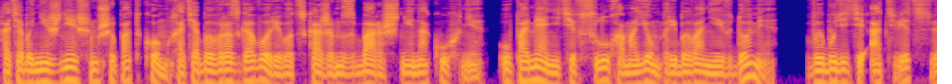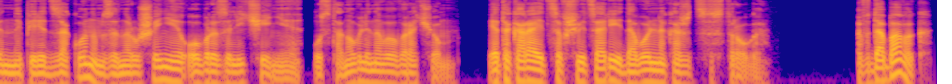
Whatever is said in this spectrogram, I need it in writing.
хотя бы нежнейшим шепотком, хотя бы в разговоре, вот скажем, с барышней на кухне, упомяните вслух о моем пребывании в доме, вы будете ответственны перед законом за нарушение образа лечения, установленного врачом. Это карается в Швейцарии довольно, кажется, строго. Вдобавок,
